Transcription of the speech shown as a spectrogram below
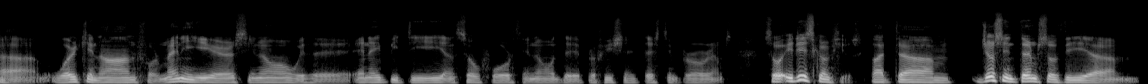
uh, working on for many years, you know, with the NAPT and so forth, you know, the proficiency testing programs. So it is confused, but um, just in terms of the um,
